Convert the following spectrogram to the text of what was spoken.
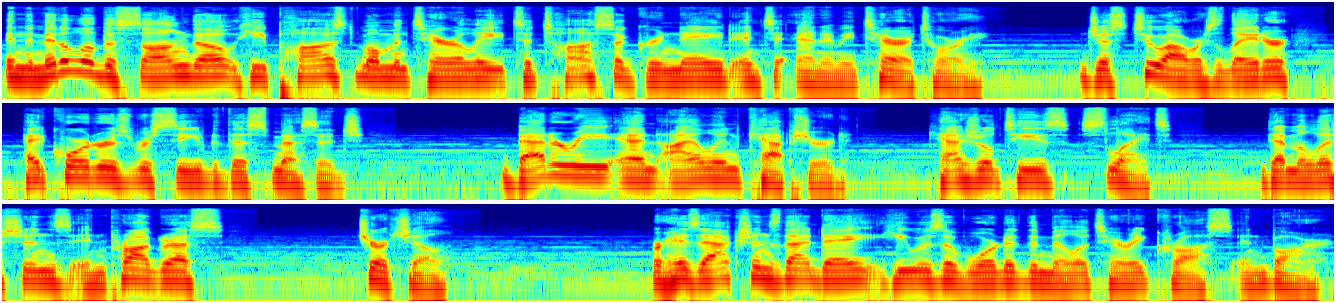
In the middle of the song, though, he paused momentarily to toss a grenade into enemy territory. Just two hours later, headquarters received this message Battery and island captured, casualties slight. Demolitions in progress. Churchill. For his actions that day, he was awarded the Military Cross and Bar.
